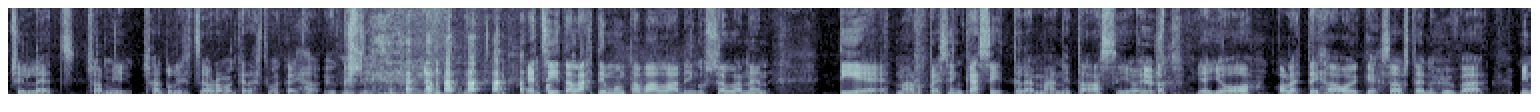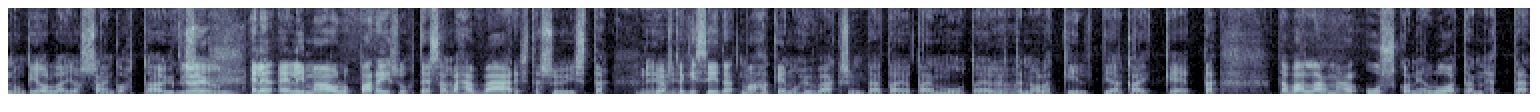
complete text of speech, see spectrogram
silleen, että Sami, sä tulisit seuraavan kerran vaikka ihan yksin. Et siitä lähti mun tavallaan niin kuin sellainen tie, että mä rupesin käsittelemään niitä asioita. Just. Ja joo, olette ihan oikeassa, olisi tehnyt hyvää minunkin olla jossain kohtaa yksin. No, eli, eli mä oon ollut parisuhteessa no. vähän vääristä syistä. Niin, Jostakin niin. siitä, että mä oon hakenut hyväksyntää tai jotain muuta ja no. yrittänyt olla kilttiä ja kaikkea. Että tavallaan mä uskon ja luotan, että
